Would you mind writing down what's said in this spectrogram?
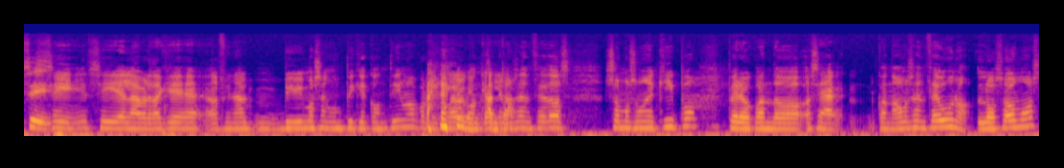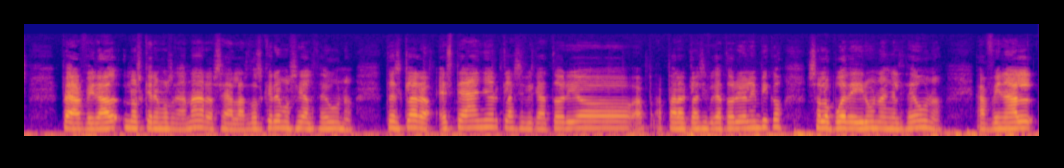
Sí. Sí, sí, la verdad que al final vivimos en un pique continuo porque claro, cuando encanta. salimos en C2 somos un equipo, pero cuando, o sea, cuando vamos en C1 lo somos, pero al final nos queremos ganar, o sea, las dos queremos ir al C1. Entonces, claro, este año el clasificatorio para el clasificatorio olímpico solo puede ir una en el C1. Al final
